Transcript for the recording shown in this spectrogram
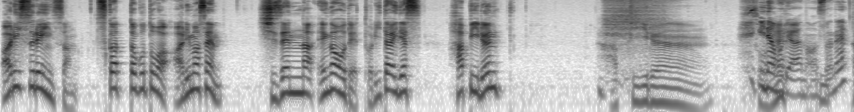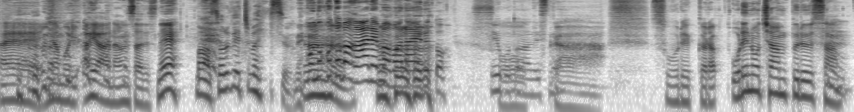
アリス・レインさん使ったことはありません。自然な笑顔で撮りたいです。ハピルン。ハピルン。稲森アナウンサーね。はい稲森彩アナウンサーですね。まあそれが一番いいですよね。この言葉があれば笑えるということなんですね。それから俺のチャンプルーさん、うん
